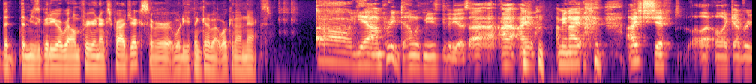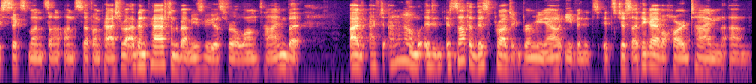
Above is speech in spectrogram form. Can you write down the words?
the the music video realm for your next projects, or what are you thinking about working on next? Oh yeah, I'm pretty done with music videos. I I I, I mean I I shift uh, like every six months on, on stuff I'm passionate about. I've been passionate about music videos for a long time, but I've, I've I don't know. It, it's not that this project burned me out. Even it's it's just I think I have a hard time um,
